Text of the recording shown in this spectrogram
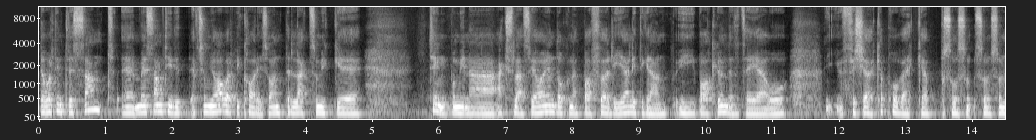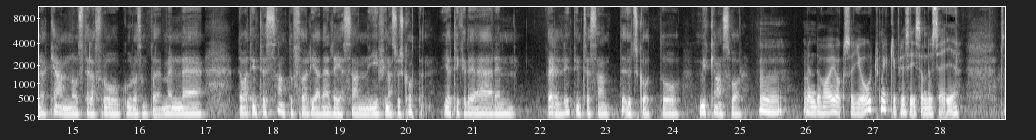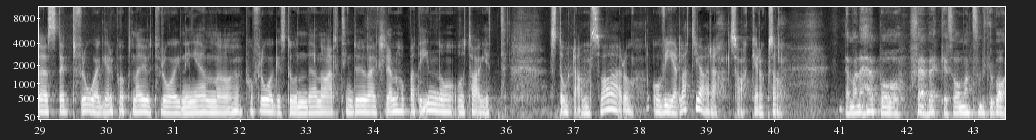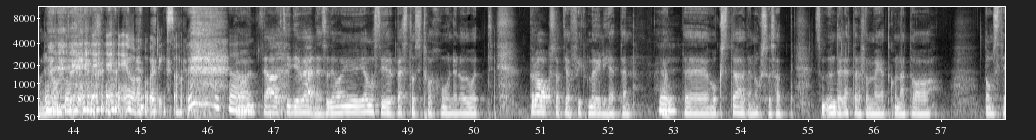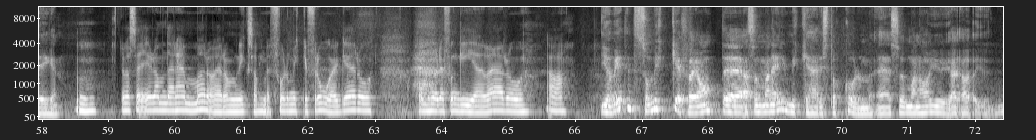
det har varit intressant, eh, men samtidigt eftersom jag har varit vikarie så har jag inte lagt så mycket tyngd på mina axlar. Så jag har ändå kunnat bara följa lite grann i bakgrunden så att säga och försöka påverka så som, så, som jag kan och ställa frågor och sånt där. Men eh, det har varit intressant att följa den resan i finansutskotten. Jag tycker det är en väldigt intressant utskott och mycket ansvar. Mm. Men du har ju också gjort mycket, precis som du säger. Så jag har ställt frågor på öppna utfrågningen och på frågestunden och allting. Du har verkligen hoppat in och, och tagit stort ansvar och, och velat göra saker också. När man är här på fem veckor så har man inte så mycket val. ja, liksom. ja. Jag har inte alltid i världen så det var ju, jag måste göra det bästa av situationen och det var ett, bra också att jag fick möjligheten mm. att, eh, och stöden också så att, som underlättade för mig att kunna ta de stegen. Mm. Vad säger de där hemma då? Är de liksom, får du mycket frågor och, om hur det fungerar? Och, ja. Jag vet inte så mycket för jag har inte, alltså man är ju mycket här i Stockholm eh, så man har ju,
